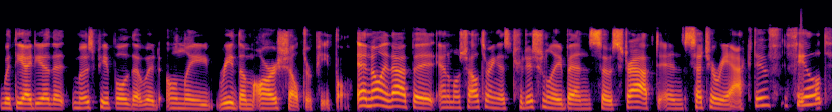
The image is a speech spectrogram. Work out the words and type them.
with the idea that most people that would only read them are shelter people. And not only that, but animal sheltering has traditionally been so strapped in such a reactive field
